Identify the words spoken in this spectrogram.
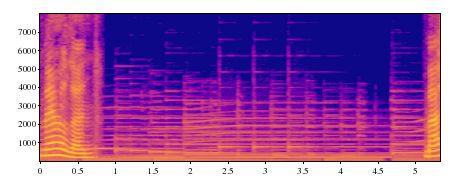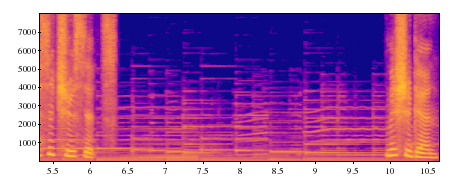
Maryland. Massachusetts. Michigan.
